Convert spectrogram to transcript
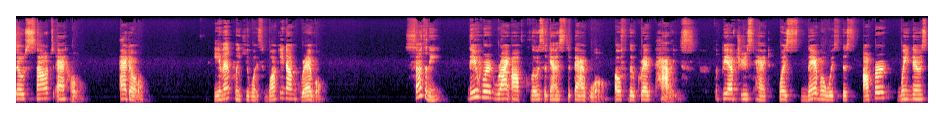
no sound at all at all, even when he was walking on gravel. Suddenly, they were right up close against the back wall of the great palace. The BFG's head was level with the upper windows,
